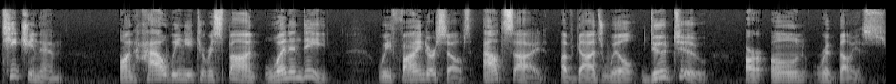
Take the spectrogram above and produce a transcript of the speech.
teaching them on how we need to respond when indeed we find ourselves outside of God's will due to our own rebellious.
